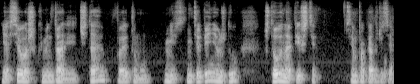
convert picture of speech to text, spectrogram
Я все ваши комментарии читаю, поэтому с нетерпением жду, что вы напишите. Всем пока, друзья.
